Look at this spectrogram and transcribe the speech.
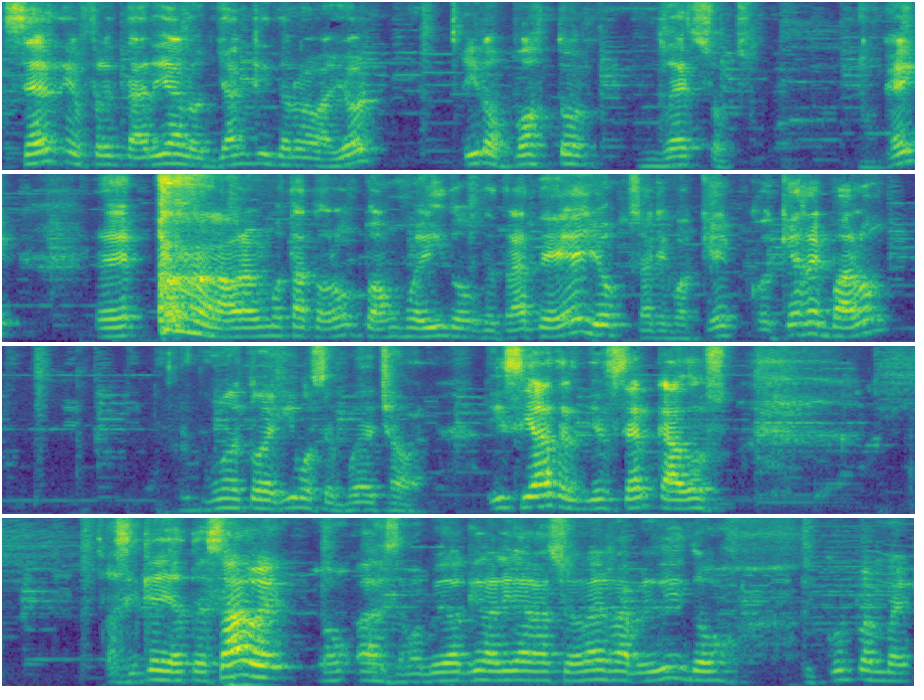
se enfrentaría a los Yankees de Nueva York y los Boston Red Sox. ¿Ok? Eh, ahora mismo está Toronto a un jueguito detrás de ellos, o sea que cualquier, cualquier resbalón, uno de estos equipos se puede echar. Y Seattle bien cerca dos. Así que ya usted sabe, se me olvidó aquí la Liga Nacional rapidito, discúlpenme,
